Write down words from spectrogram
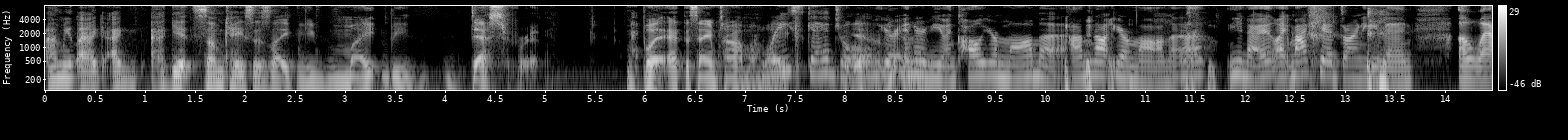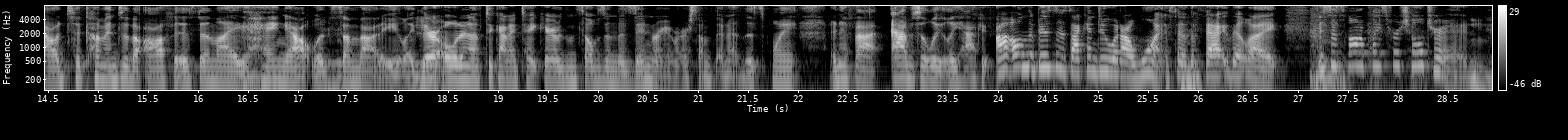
I mean, I, I I get some cases like you might be desperate, but at the same time, I'm like, reschedule yeah. your interview and call your mama. I'm not your mama. you know, like my kids aren't even allowed to come into the office and like hang out with somebody. Like they're old enough to kind of take care of themselves in the Zen room or something at this point. And if I absolutely have to, I own the business, I can do what I want. So the mm-hmm. fact that like this is mm-hmm. not a place for children mm-hmm.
